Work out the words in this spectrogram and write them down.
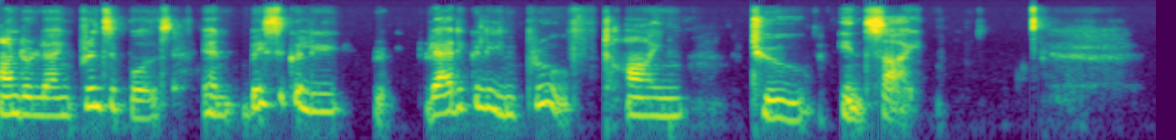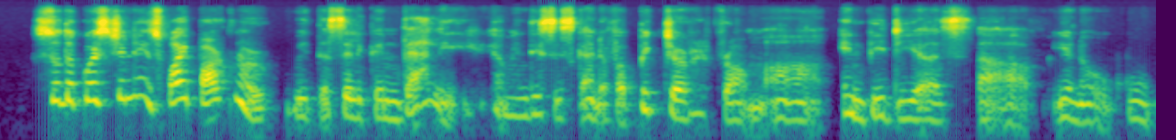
underlying principles and basically radically improve time to insight. So the question is, why partner with the Silicon Valley? I mean, this is kind of a picture from uh, NVIDIA's, uh, you know, who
